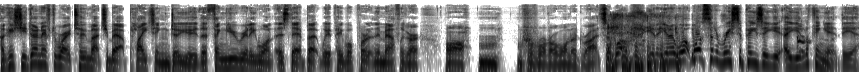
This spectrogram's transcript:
I guess you don't have to worry too much about plating, do you? The thing you really want is that bit where people put it in their mouth and go, oh, mm, this is what I wanted, right? So, what, you know, you know what, what sort of recipes are you, are you looking at there?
